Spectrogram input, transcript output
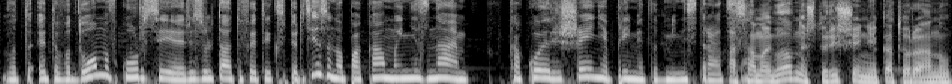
вот этого дома, в курсе результатов этой экспертизы, но пока мы не знаем, какое решение примет администрация. А самое главное, что решение, которое оно,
